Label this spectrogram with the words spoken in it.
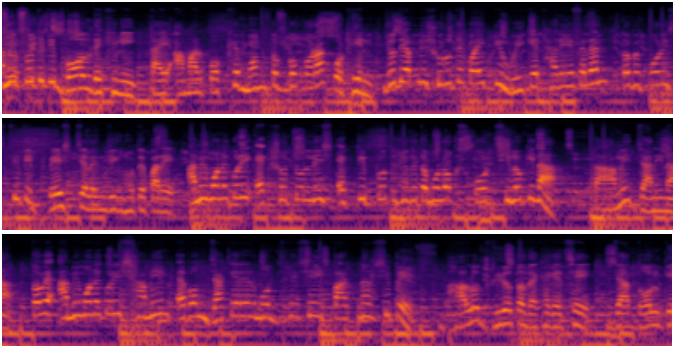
আমি প্রতিটি বল দেখিনি তাই আমার পক্ষে মন্তব্য করা কঠিন। যদি আপনি শুরুতে কয়েকটি উইকেট হারিয়ে ফেলেন তবে পরিস্থিতি বেশ চ্যালেঞ্জিং হতে পারে। আমি মনে করি একশো চল্লিশ একটি প্রতিযোগিতামূলক স্কোর ছিল কিনা তা আমি জানি না। তবে আমি মনে করি শামীম এবং জাকেরের মধ্যে সেই পার্টনারশিপে ভালো দৃঢ়তা দেখা গেছে যা দলকে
